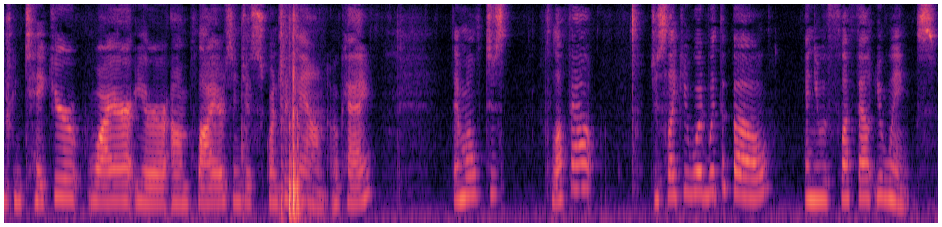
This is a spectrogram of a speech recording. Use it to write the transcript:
You can take your wire, your um, pliers, and just scrunch it down, okay? Then we'll just fluff out, just like you would with the bow, and you would fluff out your wings.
